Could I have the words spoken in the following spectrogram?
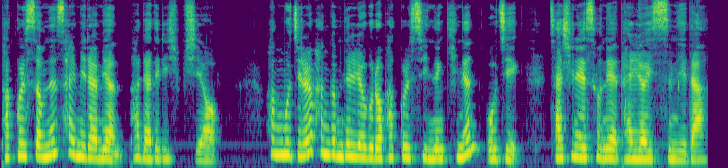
바꿀 수 없는 삶이라면 받아들이십시오. 황무지를 황금 들력으로 바꿀 수 있는 키는 오직 자신의 손에 달려 있습니다.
